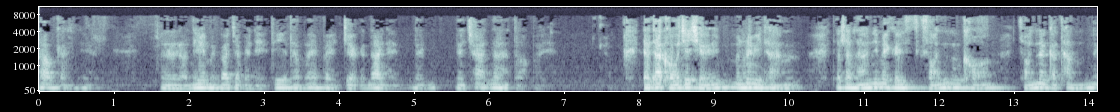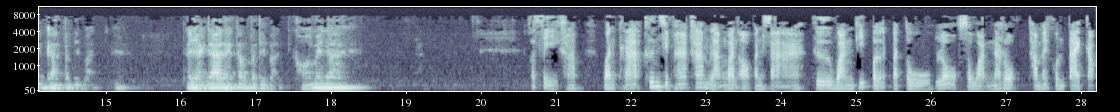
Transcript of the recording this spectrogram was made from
เท่ากันเนี่ยเหล่านี้มันก็จะเป็นเหตุที่จะทำให้ไปเจอกันได้ในในในชาติหน้าต่อไป แต่ถ้าขอเฉยๆมันไม่มีทาง ศาสนานี่ไม่เคยสอนเรื่องขอ สอนเรื่องกระทำเรื่องการปฏิบัติ ถ้าอยากได้อะไรต้องปฏิบัติ ขอไม่ได้ ข้อสี่ครับ วันพระขึ้นสิบห้าข้ามหลังวันออกพรรษา คือวันที่เปิดประตูโลกสวรรค์นรกทำให้คนตายกลับ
